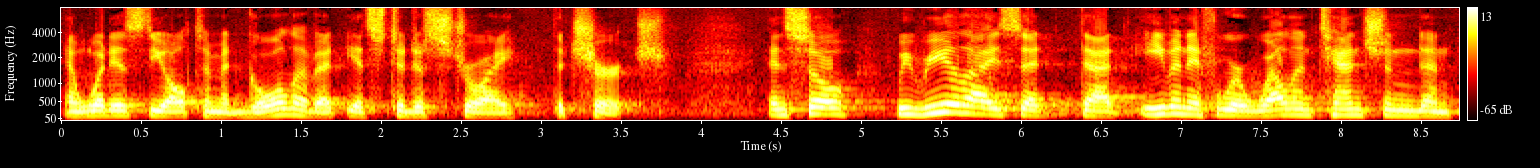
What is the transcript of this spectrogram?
And what is the ultimate goal of it? It's to destroy the church. And so we realize that, that even if we're well intentioned and,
